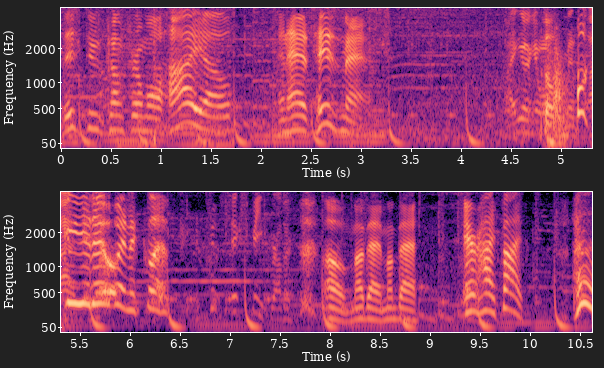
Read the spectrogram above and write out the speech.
This dude comes from Ohio and has his mask. I can go get The one fuck are you doing, Eclipse? Six feet, brother. Oh, my bad, my bad. Air high five. All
